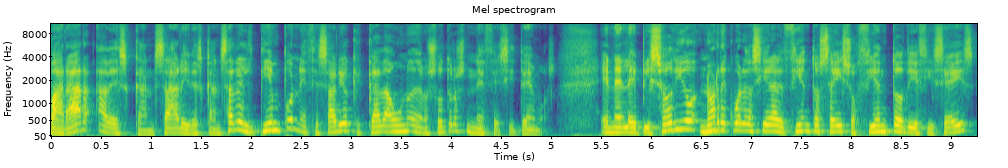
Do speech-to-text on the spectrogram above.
parar a descansar y descansar el tiempo necesario que cada uno de nosotros necesitemos. En el episodio, no recuerdo si era el 106 o 116,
